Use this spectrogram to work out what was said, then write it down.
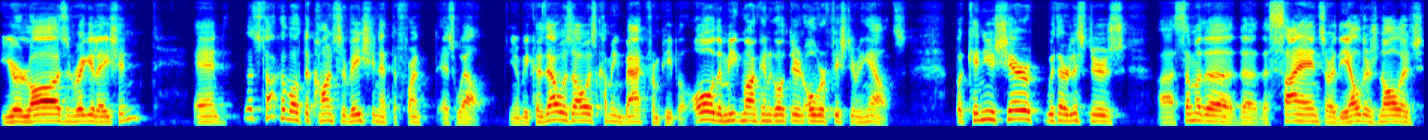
your laws and regulation. And let's talk about the conservation at the front as well, you know, because that was always coming back from people. Oh, the Mi'kmaq going to go out there and overfish everything else. But can you share with our listeners uh, some of the, the the science or the elders' knowledge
